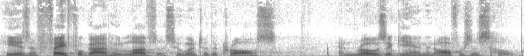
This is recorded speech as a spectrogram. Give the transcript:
He is a faithful God who loves us, who went to the cross and rose again and offers us hope.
